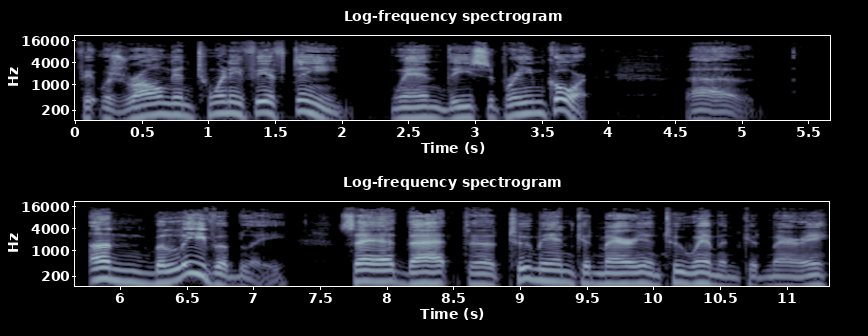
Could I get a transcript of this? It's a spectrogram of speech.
If it was wrong in 2015 when the Supreme Court uh, unbelievably said that uh, two men could marry and two women could marry,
